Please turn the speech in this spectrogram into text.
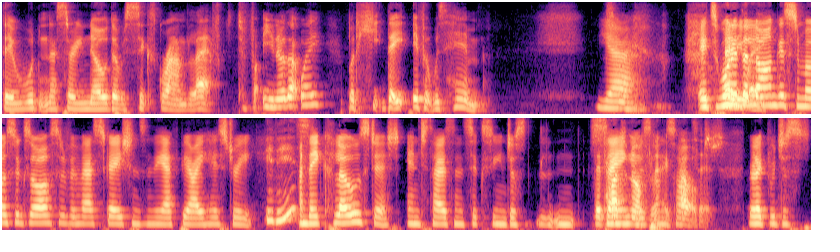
they wouldn't necessarily know there was six grand left. To, you know that way? But he, they, if it was him, yeah Sorry. It's one of the longest and most exhaustive investigations in the FBI history it is. and they closed it in 2016 just They've saying it was like, unsolved it. They're like, we're just,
